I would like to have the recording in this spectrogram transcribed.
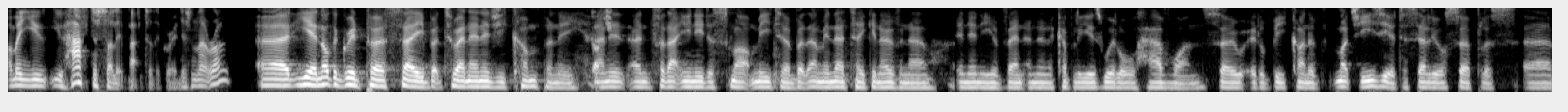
I mean, you, you have to sell it back to the grid, isn't that right? Uh, yeah, not the grid per se, but to an energy company, and it, and for that you need a smart meter. But I mean, they're taking over now in any event, and in a couple of years we'll all have one. So it'll be kind of much easier to sell your surplus uh,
